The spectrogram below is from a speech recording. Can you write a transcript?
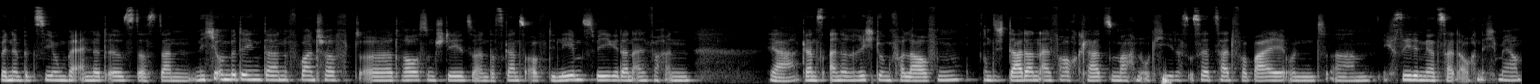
wenn eine Beziehung beendet ist, dass dann nicht unbedingt da eine Freundschaft äh, draußen steht, sondern dass ganz oft die Lebenswege dann einfach in ja, ganz andere Richtungen verlaufen und sich da dann einfach auch klar zu machen, okay, das ist jetzt halt vorbei und ähm, ich sehe den jetzt halt auch nicht mehr.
